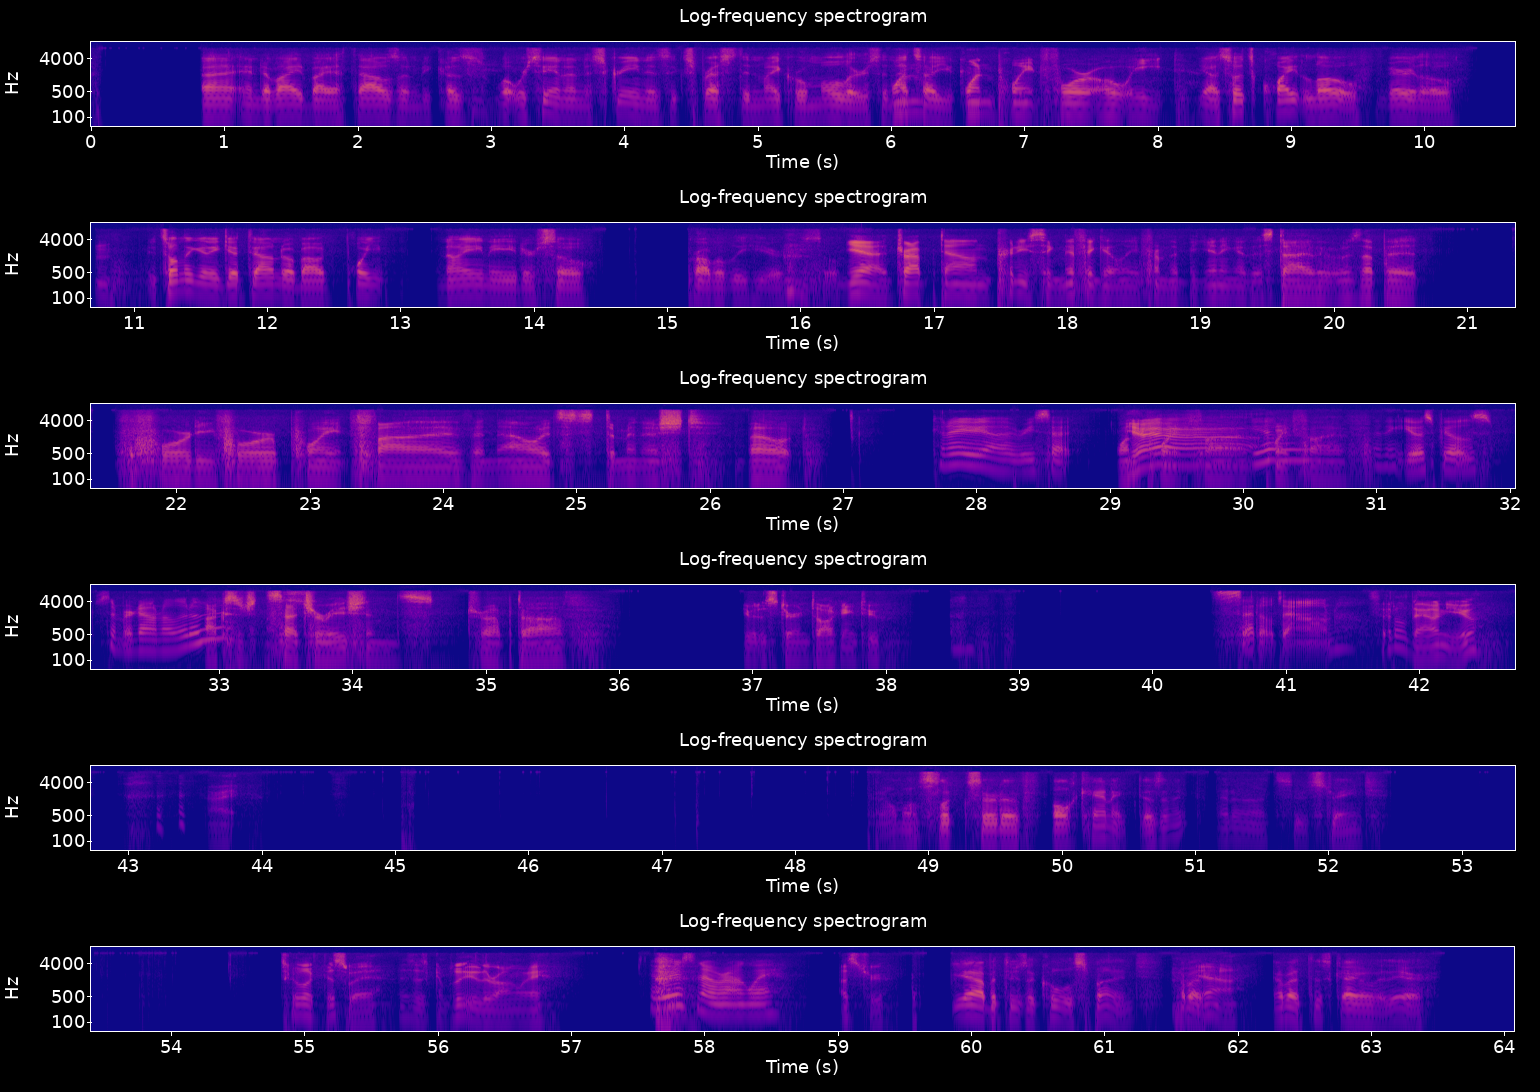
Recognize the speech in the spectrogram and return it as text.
uh, and divide by a thousand because what we're seeing on the screen is expressed in micromolars, and that's how you can. 1.408. Yeah, so it's quite low, very low. Hmm. It's only going to get down to about 0.98 or so, probably here. So Yeah, it dropped down pretty significantly from the beginning of this dive. It was up at 44.5, and now it's diminished about Can I uh, reset? 1.5. Yeah. Yeah. 0.5. I think USBL's simmer down a little bit. Oxygen saturation's dropped off. Give it a stern talking to. Settle down. Settle down, you. All right. It almost looks sort of volcanic, doesn't it? I don't know. It's sort of strange. Let's go look this way. This is completely the wrong way. There is no wrong way. That's true. Yeah, but there's a cool sponge. How about yeah. how about this guy over there?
